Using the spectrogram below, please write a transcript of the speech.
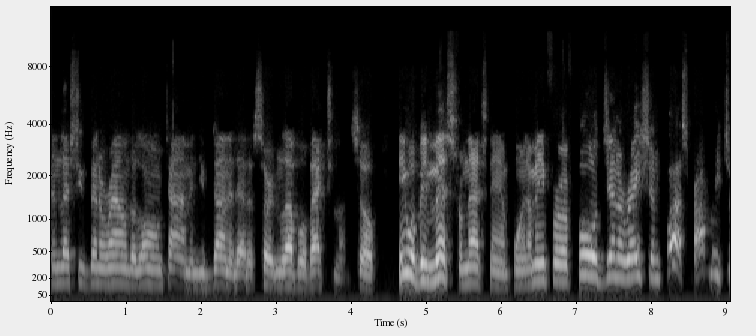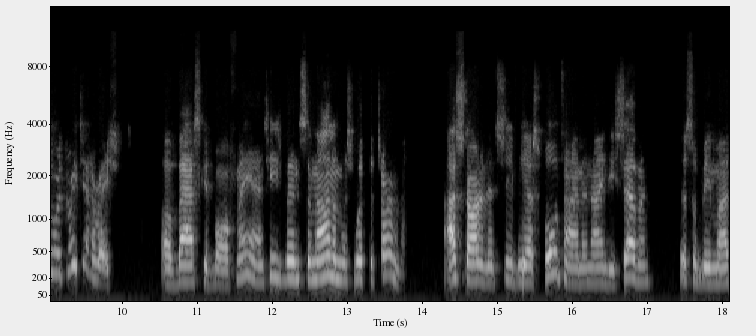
unless you've been around a long time and you've done it at a certain level of excellence. So he will be missed from that standpoint. I mean, for a full generation plus, probably two or three generations of basketball fans, he's been synonymous with the tournament. I started at CBS full time in '97. This will be my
